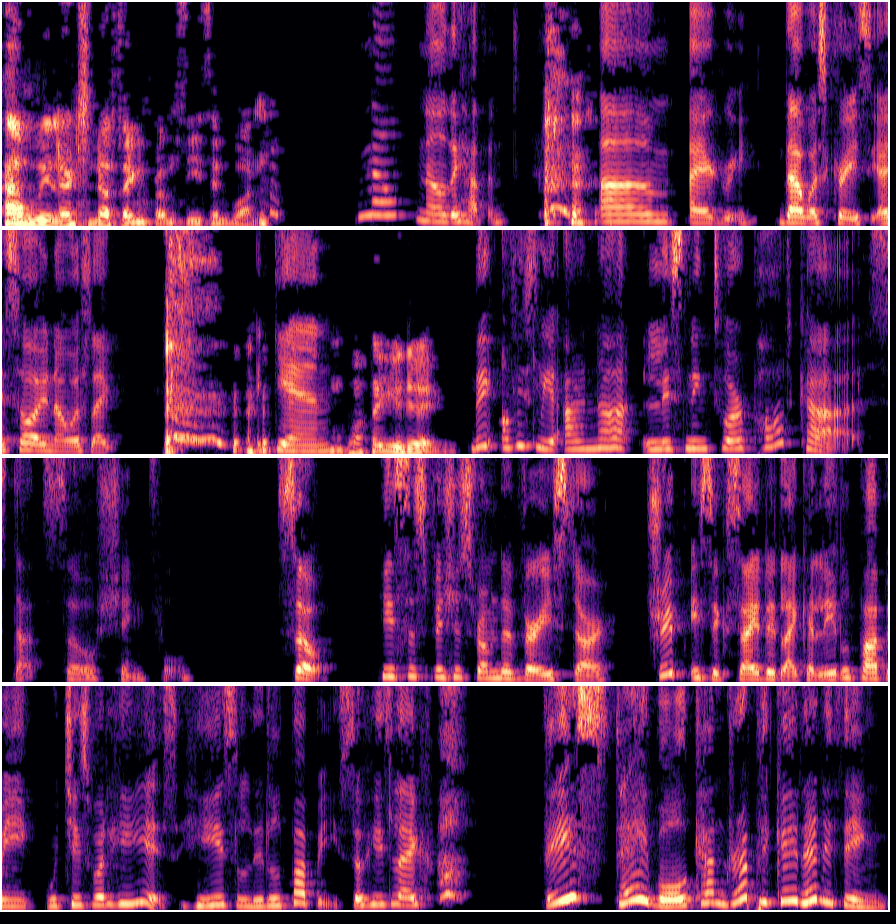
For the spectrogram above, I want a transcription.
have we learned nothing from season one? No, no they haven't. um I agree. That was crazy. I saw it and I was like again what are you doing? They obviously are not listening to our podcast. That's so shameful. So, he's suspicious from the very start. Trip is excited like a little puppy, which is what he is. He is a little puppy. So he's like, This table can replicate anything.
